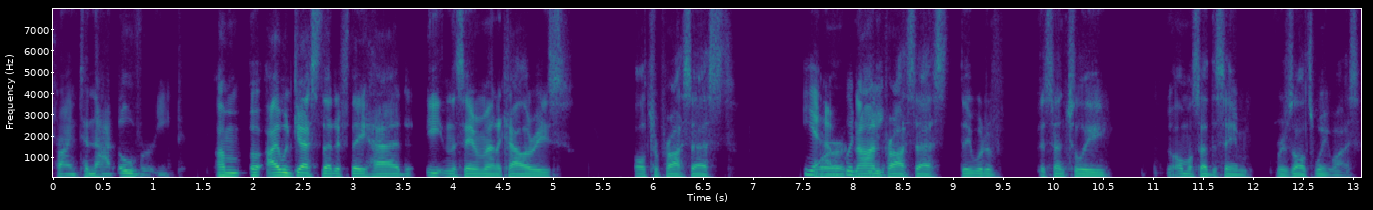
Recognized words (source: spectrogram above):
trying to not overeat. Um, uh, I would guess that if they had eaten the same amount of calories, ultra processed, yeah, or non-processed, be. they would have essentially almost had the same results weight wise.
